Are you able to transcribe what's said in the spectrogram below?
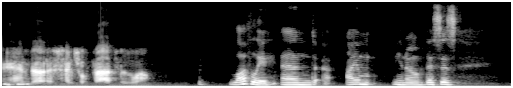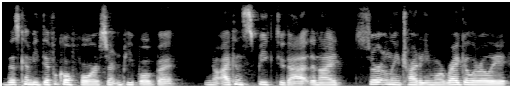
and uh, essential fats as well lovely and i'm you know this is this can be difficult for certain people but you know i can speak to that and i certainly try to eat more regularly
